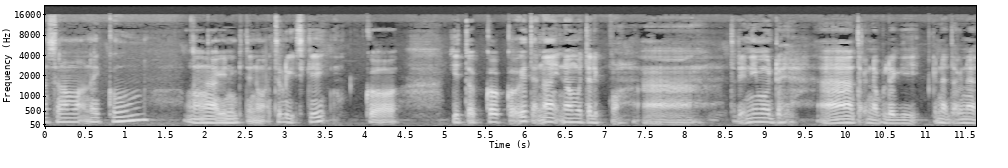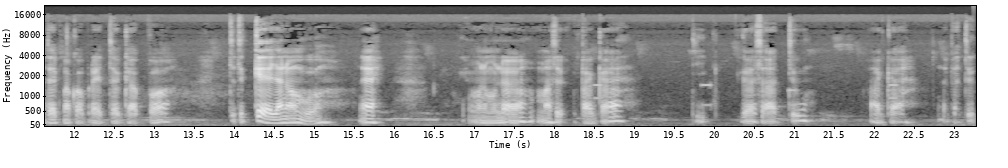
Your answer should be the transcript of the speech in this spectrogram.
Assalamualaikum. Uh, hari ni kita nak cerit sikit. Ko kita kokok kita naik nombor telefon. Uh, tadi ni mudah ya. Uh, tak kena lagi. Kena tak kena telefon ke operator ke apa. Kita tekan je nombor. Eh. Mula-mula masuk pagar. Tiga satu. Pagar. Lepas tu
